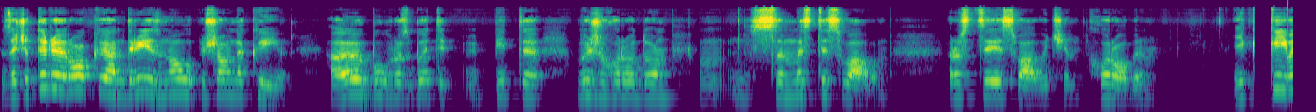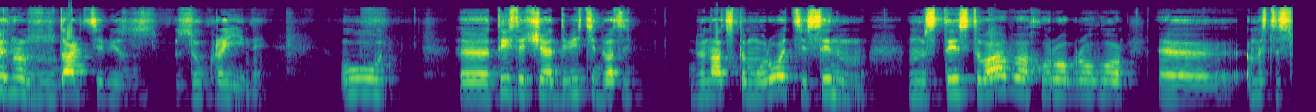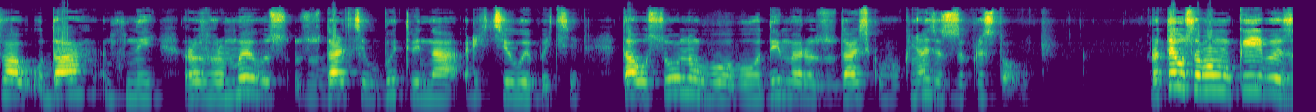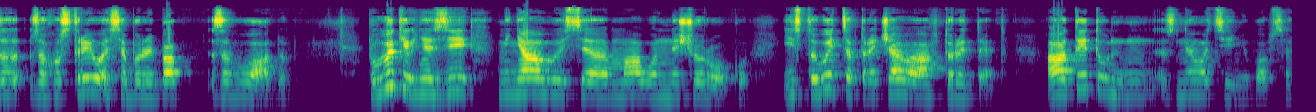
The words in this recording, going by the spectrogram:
За чотири роки Андрій знову пішов на Київ, але був розбитий під е, Вишгородом м, з Мстиславом Ростиславичем Хоробрим, який вигнав зуздальців із з України. У е, 1212 році син Мстислава Хороброго е, Мстислав Уданий розгромив зуздальців у битві на річці Липиці та усунув Володимира Зуздальського князя з престолу. Проте у самому Києві загострилася боротьба за владу. Великі князі мінялися мало не щороку, і столиця втрачала авторитет, а титул знеоцінювався.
